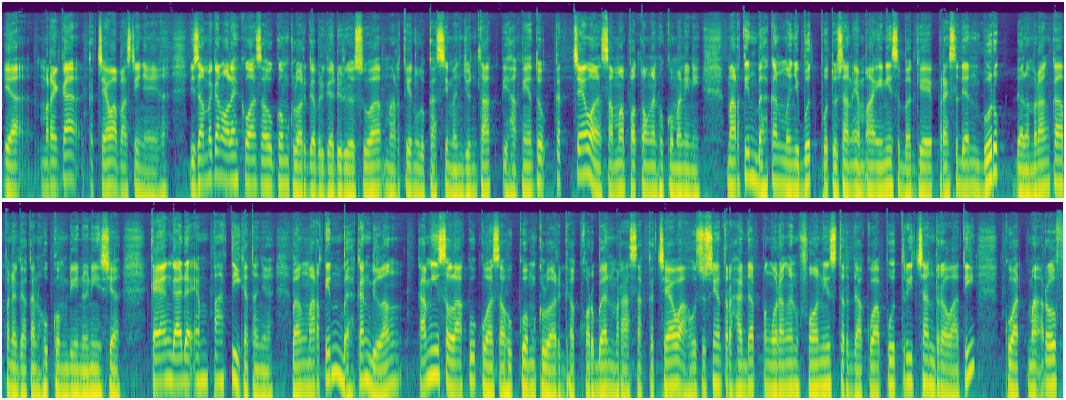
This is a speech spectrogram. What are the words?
Ya mereka kecewa pastinya ya. Disampaikan oleh kuasa hukum keluarga Brigadir Yosua Martin Lukas Simanjuntak pihaknya itu kecewa sama potongan hukuman ini. Martin bahkan menyebut putusan MA ini sebagai presiden buruk dalam rangka penegakan hukum di Indonesia. Kayak nggak ada empati katanya. Bang Martin bahkan bilang kami selaku kuasa hukum keluarga korban merasa kecewa khususnya terhadap pengurangan vonis terdakwa Putri Chandrawati, Kuat Ma'ruf,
